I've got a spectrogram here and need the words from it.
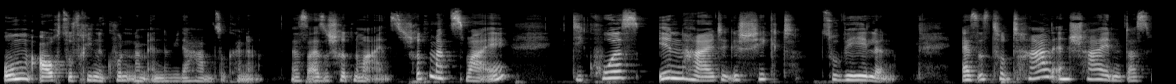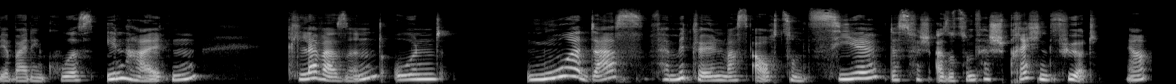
um auch zufriedene Kunden am Ende wieder haben zu können. Das ist also Schritt Nummer eins. Schritt Nummer zwei, die Kursinhalte geschickt zu wählen. Es ist total entscheidend, dass wir bei den Kursinhalten clever sind und nur das vermitteln, was auch zum Ziel des, also zum Versprechen führt. Ja,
